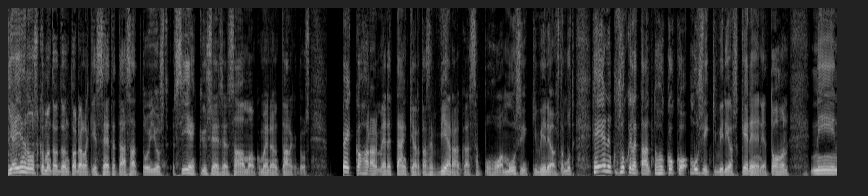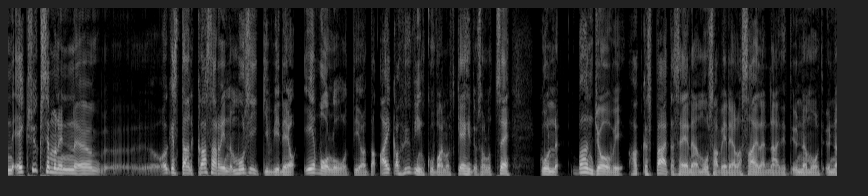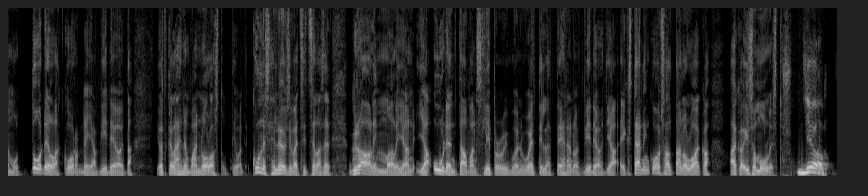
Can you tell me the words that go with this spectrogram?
Ja ihan uskomaton on todellakin se, että tämä sattuu just siihen kyseiseen saamaan, kun meidän on tarkoitus. Pekka Haran meidän tämänkertaisen vieraan kanssa puhua musiikkivideosta. Mutta hei, ennen kuin sukelletaan tuohon koko musiikkivideoskeneen ja tohon, niin eikö yksi semmoinen oikeastaan Kasarin musiikkivideo-evoluutiota aika hyvin kuvannut kehitys ollut se, kun Bon Jovi hakkas päätä seinään musavideolla Silent Nightit ynnä muut, ynnä muut todella korneja videoita, jotka lähinnä vain nolostuttivat, kunnes he löysivät sitten sellaisen graalin maljan ja uuden tavan Slippery When Wetillä tehdä noita videoita, ja eikö tämä niinku osaltaan ollut aika, aika iso mullistus? Joo,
